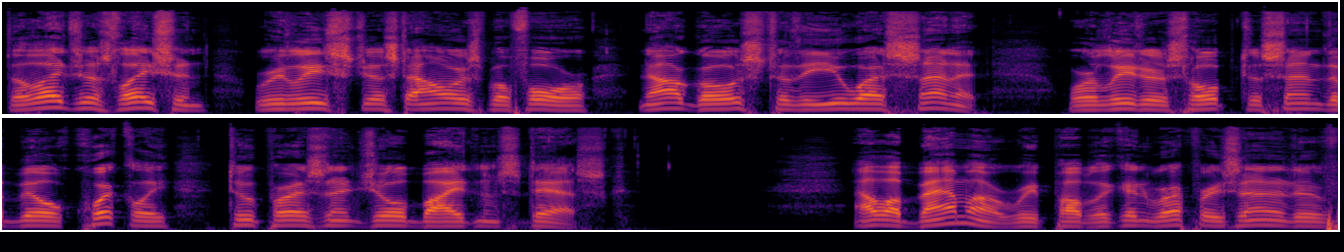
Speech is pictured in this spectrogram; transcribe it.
The legislation, released just hours before, now goes to the U.S. Senate, where leaders hope to send the bill quickly to President Joe Biden's desk. Alabama Republican Representative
